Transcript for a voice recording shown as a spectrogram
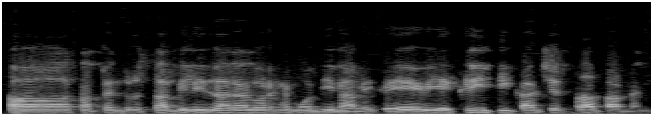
Uh, Asta pentru stabilizarea lor hemodinamică. E, e critic acest tratament.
